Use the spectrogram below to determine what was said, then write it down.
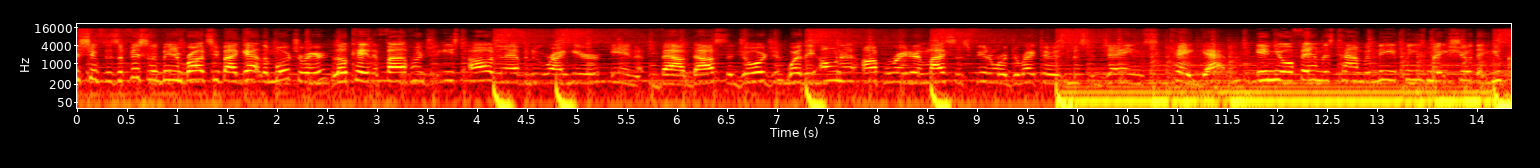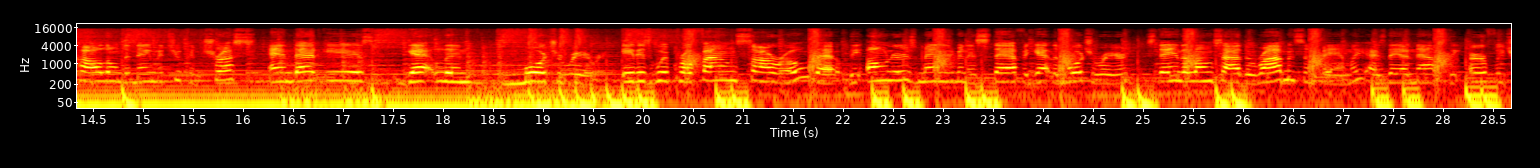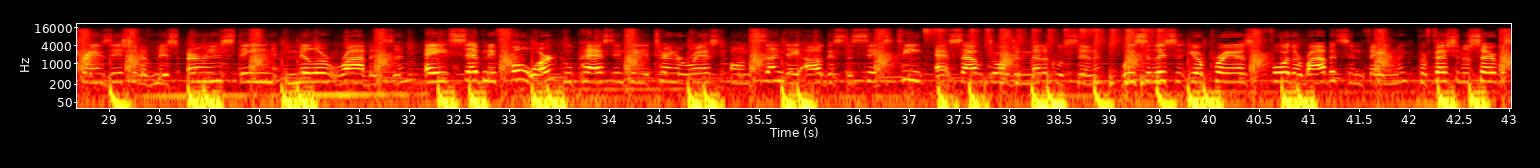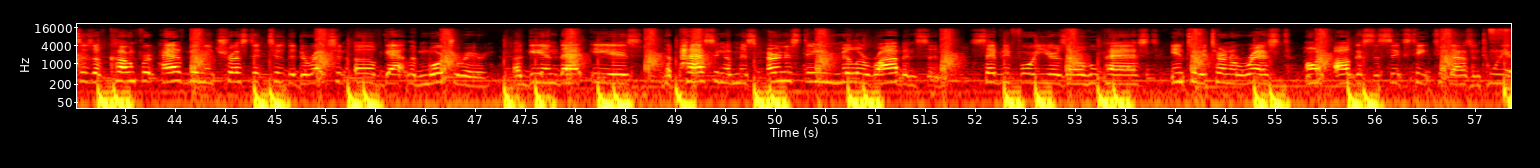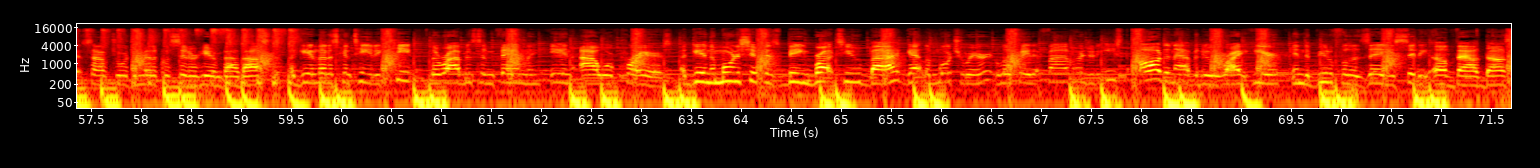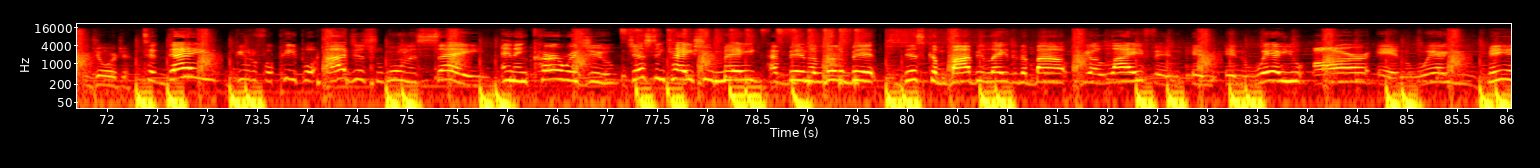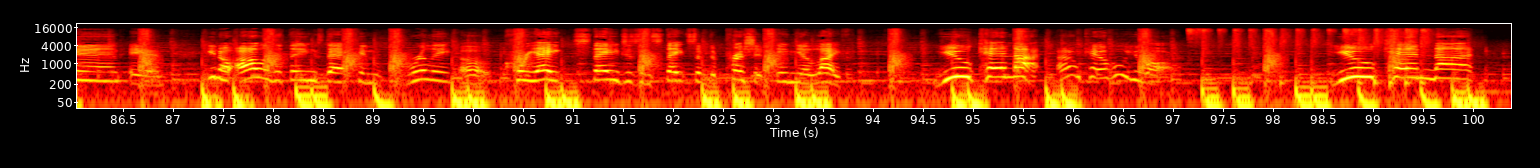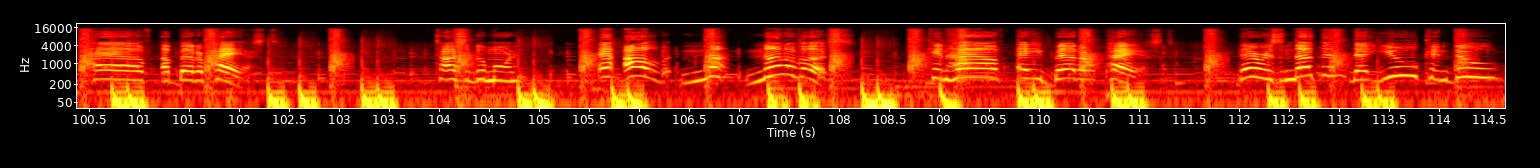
morning shift is officially being brought to you by Gatlin Mortuary, located at 500 East Alden Avenue, right here in Valdosta, Georgia, where the owner, operator, and licensed funeral director is Mr. James K. Gatlin. In your family's time of need, please make sure that you call on the name that you can trust, and that is Gatlin Mortuary. It is with profound sorrow that the owners, management, and staff at Gatlin Mortuary stand alongside the Robinson family as they announce the earthly transition of Miss Ernestine Miller Robinson, age 74, who passed into eternal rest on Sunday, August the 16th at South Georgia Medical Center. We solicit your prayers for the Robinson family. Professional services of comfort have been entrusted to the direction of Gatlin Mortuary. Again, that is the passing of Miss Ernestine Miller Robinson, 74 years old, who passed into eternal rest on August the 16th, 2020, at South Georgia Medical Center here in Valdosta. Again, let us continue to keep the Robinson family in our prayers. Again, the morning shift is being brought to you by Gatlin Mortuary, located at 500 East Alden Avenue, right here in the beautiful Azalea city of Valdosta, Georgia. Today, beautiful people, I just want to say and encourage you, just in case you may have been a little bit discombobulated about your life and, and, and where you are and where you've been and you know all of the things that can really uh, create stages and states of depression in your life you cannot i don't care who you are you cannot have a better past Tasha, good morning. And all of it, none, none of us can have a better past. There is nothing that you can do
